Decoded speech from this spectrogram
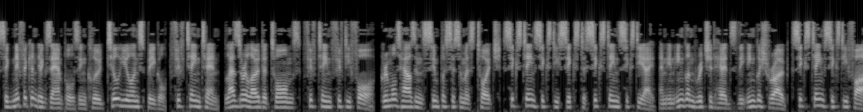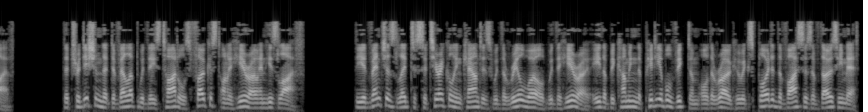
Significant examples include Till Eulenspiegel (1510), Lazarillo de Tormes (1554), Grimmelshausen's Simplicissimus Teutsch (1666–1668), and in England Richard Head's The English Rogue (1665). The tradition that developed with these titles focused on a hero and his life. The adventures led to satirical encounters with the real world with the hero either becoming the pitiable victim or the rogue who exploited the vices of those he met.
